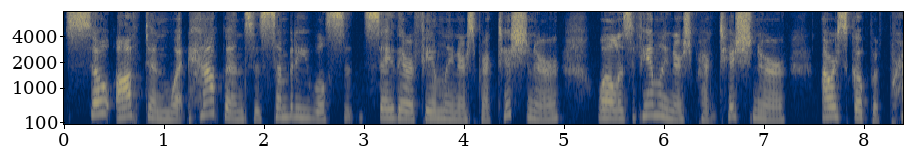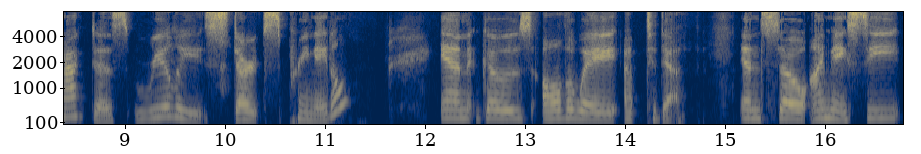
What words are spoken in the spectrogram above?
so often what happens is somebody will say they're a family nurse practitioner. Well, as a family nurse practitioner, our scope of practice really starts prenatal and goes all the way up to death. And so I may see,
